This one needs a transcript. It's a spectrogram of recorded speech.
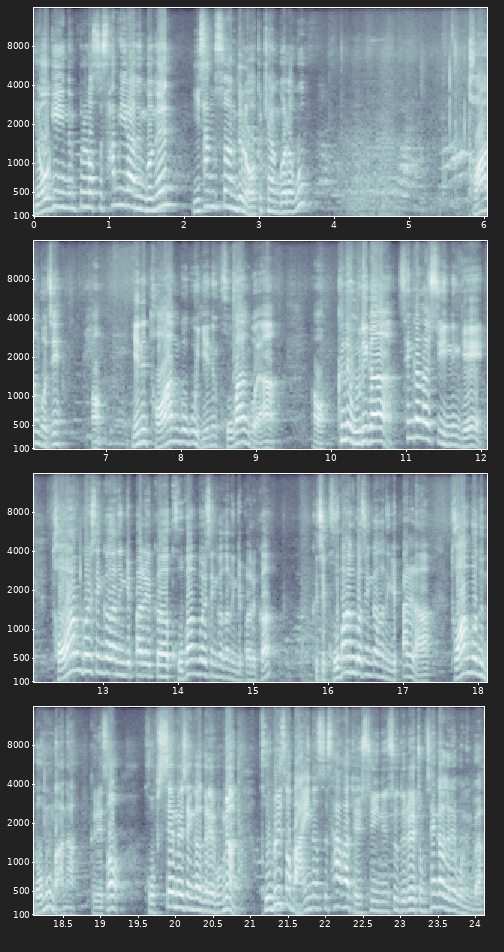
여기 있는 플러스 3이라는 거는 이 상수항들을 어떻게 한 거라고? 더한 거지? 어. 얘는 더한 거고 얘는 곱한 거야. 어. 근데 우리가 생각할 수 있는 게 더한 걸 생각하는 게 빠를까? 곱한 걸 생각하는 게 빠를까? 그치. 곱한 거 생각하는 게 빨라. 더한 거는 너무 많아. 그래서 곱셈을 생각을 해보면 곱에서 마이너스 4가 될 수 있는 수들을 좀 생각을 해보는 거야.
